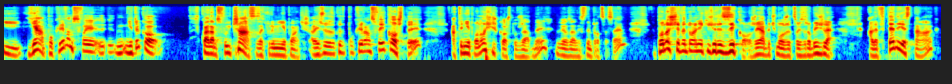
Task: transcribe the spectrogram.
i ja pokrywam swoje, nie tylko wkładam swój czas, za który mi nie płacisz, ale jeszcze pokrywam swoje koszty, a ty nie ponosisz kosztów żadnych związanych z tym procesem, ponosisz ewentualnie jakieś ryzyko, że ja być może coś zrobię źle, ale wtedy jest tak,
